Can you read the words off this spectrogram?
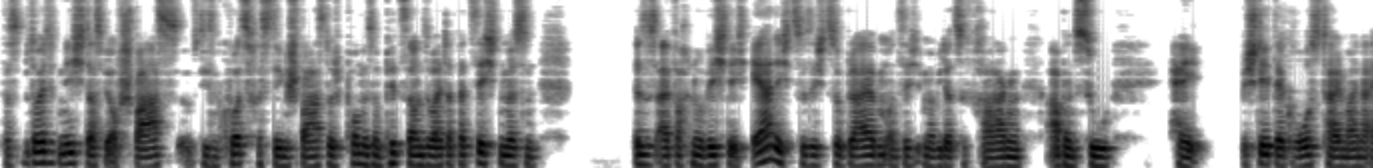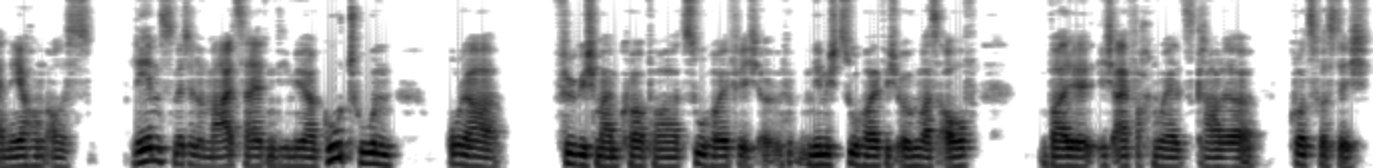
Das bedeutet nicht, dass wir auf Spaß, diesen kurzfristigen Spaß durch Pommes und Pizza und so weiter verzichten müssen. Es ist einfach nur wichtig, ehrlich zu sich zu bleiben und sich immer wieder zu fragen, ab und zu, hey, besteht der Großteil meiner Ernährung aus Lebensmitteln und Mahlzeiten, die mir gut tun, oder füge ich meinem Körper zu häufig, äh, nehme ich zu häufig irgendwas auf, weil ich einfach nur jetzt gerade kurzfristig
